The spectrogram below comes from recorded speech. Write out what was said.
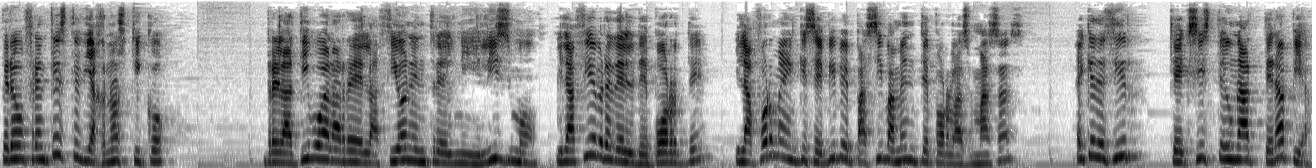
Pero frente a este diagnóstico relativo a la relación entre el nihilismo y la fiebre del deporte y la forma en que se vive pasivamente por las masas, hay que decir que existe una terapia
